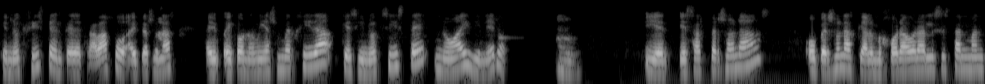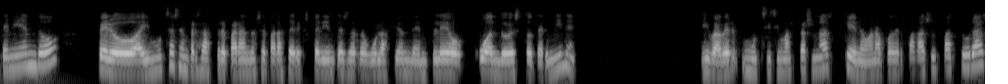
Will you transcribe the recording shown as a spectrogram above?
que no existe el teletrabajo. Hay personas, hay economía sumergida que si no existe no hay dinero. Mm. Y esas personas, o personas que a lo mejor ahora les están manteniendo, pero hay muchas empresas preparándose para hacer expedientes de regulación de empleo cuando esto termine. Y va a haber muchísimas personas que no van a poder pagar sus facturas,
